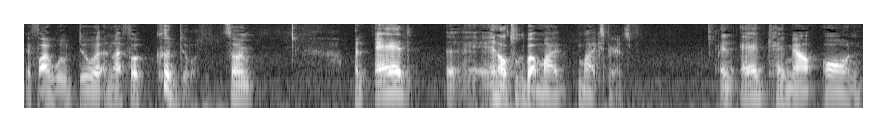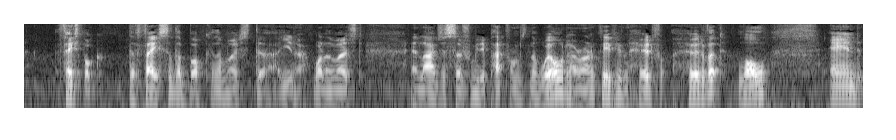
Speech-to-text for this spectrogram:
if I would do it, and if I could do it. So, an ad, uh, and I'll talk about my my experience. An ad came out on Facebook, the face of the book, the most uh, you know one of the most and largest social media platforms in the world. Ironically, if you haven't heard heard of it, lol and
